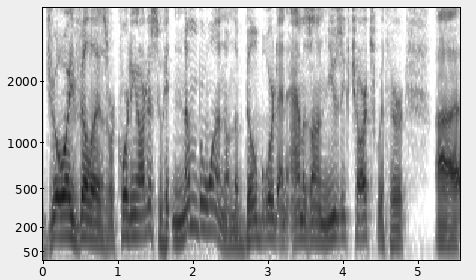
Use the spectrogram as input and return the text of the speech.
Joy Villa is a recording artist who hit number one on the Billboard and Amazon music charts with her uh,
